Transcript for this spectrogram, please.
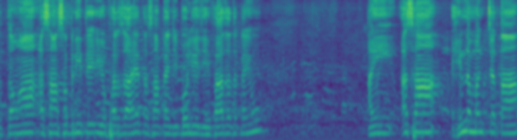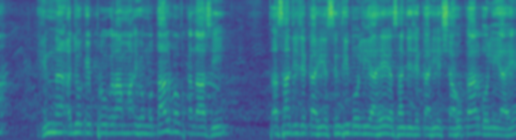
त तव्हां असां सभिनी ते इहो फर्ज़ु आहे त असां पंहिंजी ॿोलीअ जी हिफ़ाज़त कयूं ऐं असां हिन मंच तां हिन अॼोके प्रोग्राम मां इहो मुतालबो बि कंदासीं तो असांजी जेका हीअ सिंधी बोली है असांजी जेका हीअ शाहूकार बोली है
